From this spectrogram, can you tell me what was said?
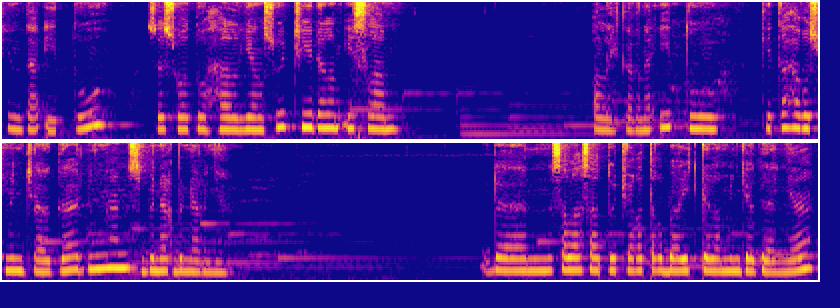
Cinta itu sesuatu hal yang suci dalam Islam. Oleh karena itu, kita harus menjaga dengan sebenar-benarnya. Dan salah satu cara terbaik dalam menjaganya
